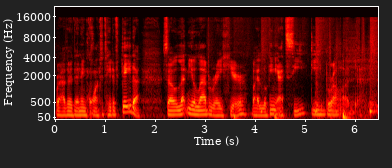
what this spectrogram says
rather than in quantitative data. So let me elaborate here by looking at C.D. Broad.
